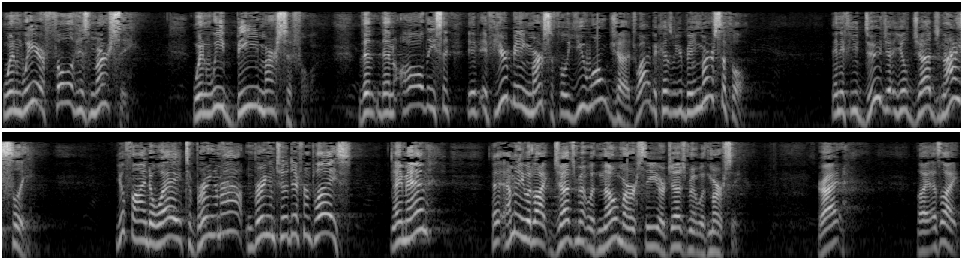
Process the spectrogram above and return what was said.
when we are full of his mercy, when we be merciful, then, then all these things, if, if you're being merciful, you won't judge. Why? Because you're being merciful. And if you do, you'll judge nicely. You'll find a way to bring them out and bring them to a different place. Amen? How many would like judgment with no mercy or judgment with mercy? Right? Like, it's like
